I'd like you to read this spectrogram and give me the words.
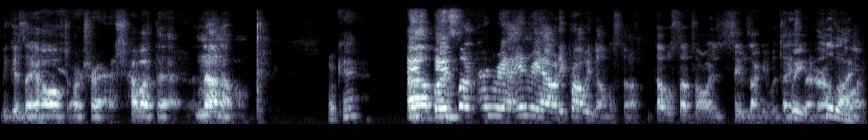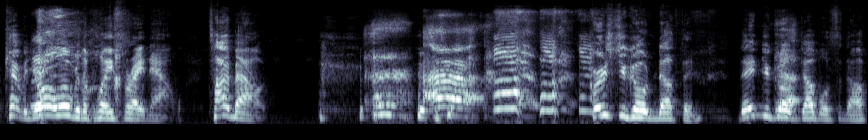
because they all are trash. How about that? None of them. Okay. Uh, but but in, rea- in reality, probably double stuff. Double stuff always seems like it would taste Wait, better. hold on. Kevin, you're all over the place right now. Time out. Ah, First you go nothing. Then you go Yeah. double stuff.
